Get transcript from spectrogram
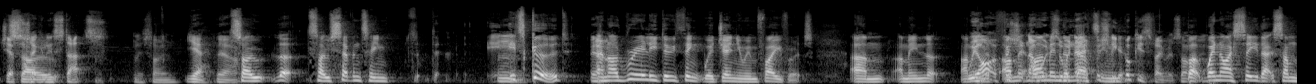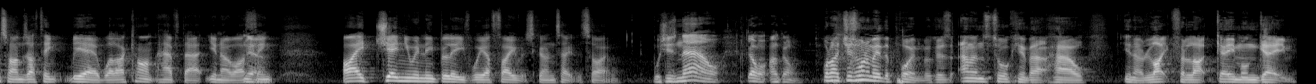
Geoff's So- checking his stats on his phone. Yeah. Yeah. So look, so seventeen. It's good, Mm. Yeah. and I really do think we're genuine favourites. Um, I mean, look, I'm We in are officially- I'm, no, I'm in the betting- officially bookies favourites, But we? when I see that, sometimes I think, yeah, well, I can't have that. You know, I Yeah. think I genuinely believe we are favourites to go and take the title. Which is now. Go on, oh, go on. Well, I just want to make the point because Alan's talking about how, you know, like for like, game on game.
